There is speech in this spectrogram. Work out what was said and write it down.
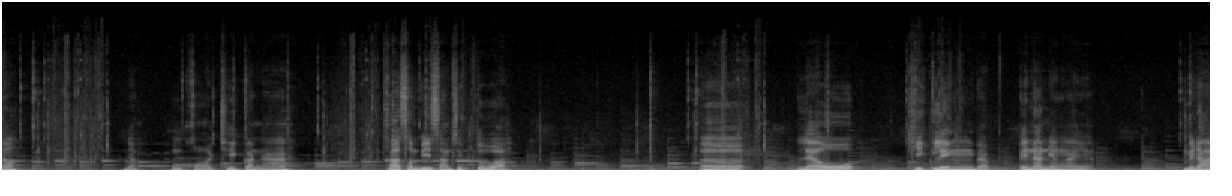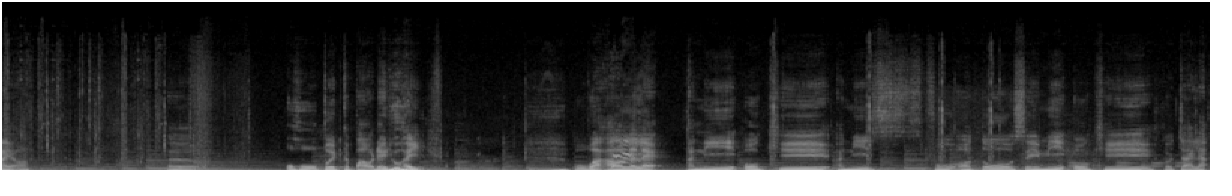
เนาะเดี๋ยวผมขอเช็คก่อนนะค่าซอมบี้30 ตัว เอ่อ แล้ว คลิกเล็งแบบไอ้นั่นยังไงอะไม่ได้เหรอ เออโอ้โห เปิดกระเป๋าได้ด้วยผมว่าเอาแล้วแหละ อันนี้โอเค อันนี้ full auto semi โอเคเข้าใจแล้ว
